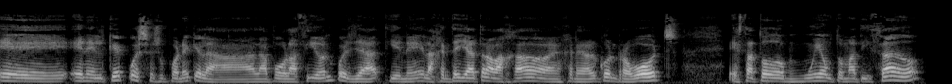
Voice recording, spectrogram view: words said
eh, en el que pues se supone que la, la población pues ya tiene, la gente ya trabaja en general con robots, está todo muy automatizado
